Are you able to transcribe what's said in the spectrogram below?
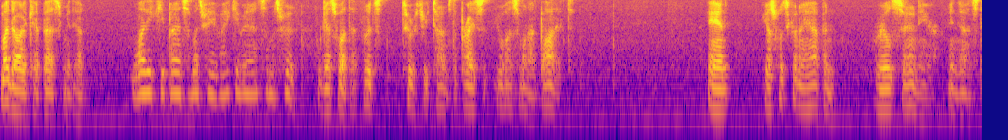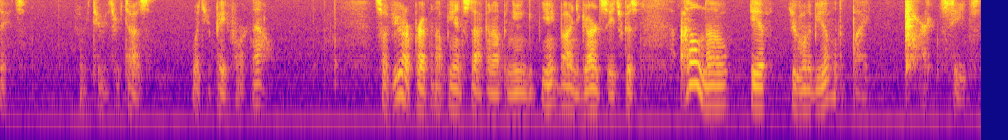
my daughter kept asking me that, why do you keep buying so much food? Why do you keep buying so much food? Well, guess what? That food's two or three times the price it was when I bought it. And guess what's going to happen real soon here in the United States? It's going to be two or three times what you pay for it now. So if you aren't prepping up, you ain't stocking up, and you ain't, you ain't buying your garden seeds, because I don't know if you're going to be able to buy garden seeds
